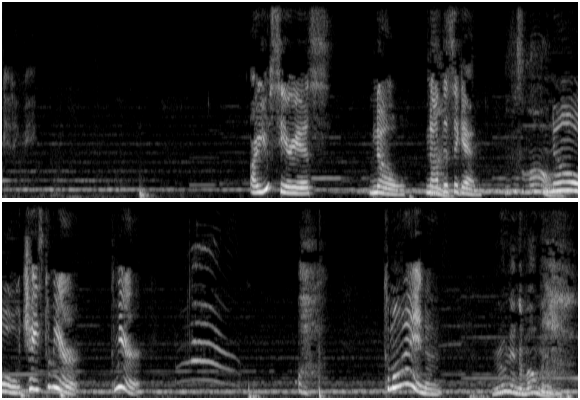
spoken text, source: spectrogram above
kidding me? Are you serious? No, not Dude. this again. Leave us alone. No, Chase, come here. Come here. Oh, come on. You're ruining the moment.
